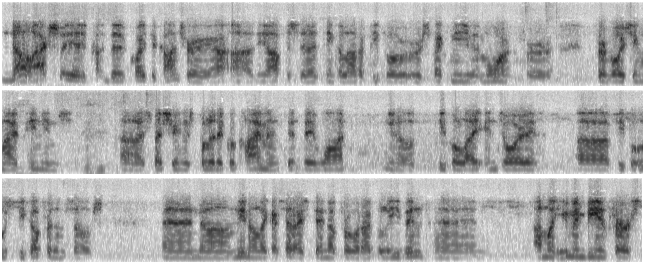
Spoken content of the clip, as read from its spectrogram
No, actually, uh, the, quite the contrary. Uh, uh, the opposite. I think a lot of people respect me even more for for voicing my opinions, mm-hmm. uh, especially in this political climate. That they want, you know, people like enjoy uh, people who speak up for themselves. And um, you know, like I said, I stand up for what I believe in, and I'm a human being first,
